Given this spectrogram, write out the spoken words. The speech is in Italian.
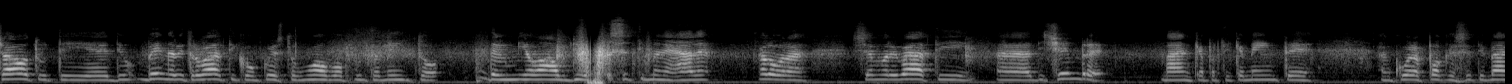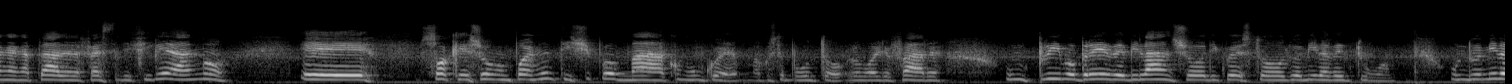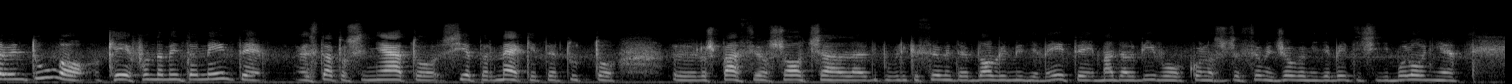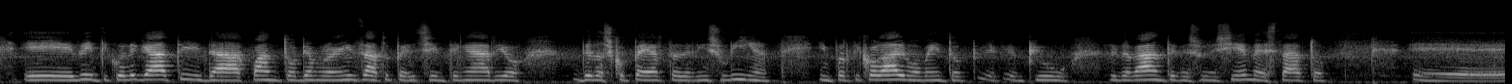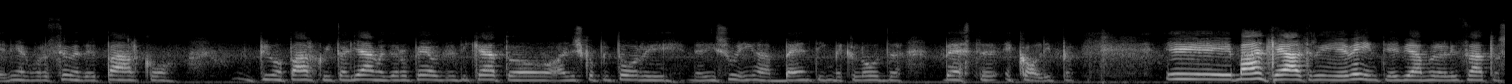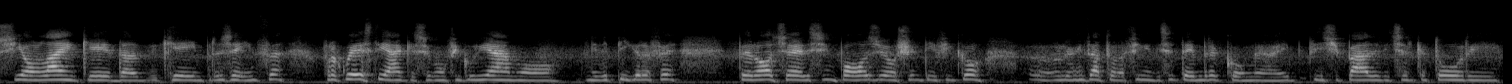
Ciao a tutti e ben ritrovati con questo nuovo appuntamento del mio audio settimanale. Allora, siamo arrivati a dicembre, manca praticamente ancora poche settimane a Natale, le feste di fine anno e so che sono un po' in anticipo, ma comunque a questo punto lo voglio fare un primo breve bilancio di questo 2021. Un 2021 che fondamentalmente è stato segnato sia per me che per tutto eh, lo spazio social di pubblicazione del blog Il mio diabete, ma dal vivo con l'Associazione Giovani Diabetici di Bologna e eventi collegati da quanto abbiamo organizzato per il centenario della scoperta dell'insulina. In particolare il momento più rilevante nel suo insieme è stato l'inaugurazione del parco il primo parco italiano ed europeo dedicato agli scopritori dell'insulina, Benting, McLeod, Best e Colip. E, ma anche altri eventi abbiamo realizzato sia online che, da, che in presenza, fra questi anche se non figuriamo nell'epigrafe, però c'è il simposio scientifico organizzato alla fine di settembre con eh, i principali ricercatori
